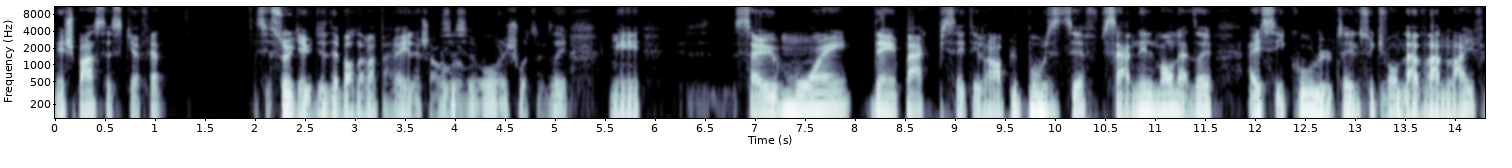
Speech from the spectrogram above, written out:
Mais je pense que c'est ce qui a fait. C'est sûr qu'il y a eu des débordements pareils, là, Charlot. C'est n'a pas le choix de se le dire. Mais ça a eu moins d'impact, puis ça a été vraiment plus positif. Ça a amené le monde à dire Hey, c'est cool, tu sais, ceux qui font Mhm. de la van life,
